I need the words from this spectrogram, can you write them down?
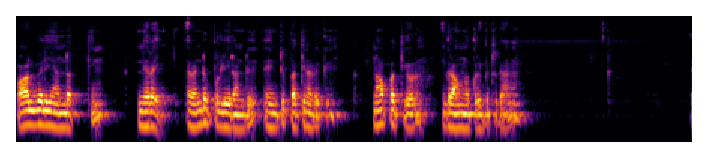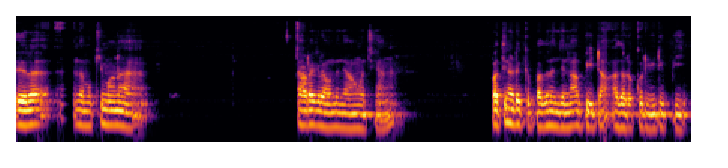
பால்வெளி அண்டத்தின் நிறை ரெண்டு புள்ளி ரெண்டு இன்ட்டு பத்தின் அடுக்கு நாற்பத்தி ஒரு கிராம்னு குறிப்பிட்டிருக்காங்க. இதில் இந்த முக்கியமான அடைகளை வந்து ஞாபகம் வச்சுக்காங்க. பத்தின் அடுக்கு பதினஞ்சுன்னா பீட்டா அதோட குறியீடு பி.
